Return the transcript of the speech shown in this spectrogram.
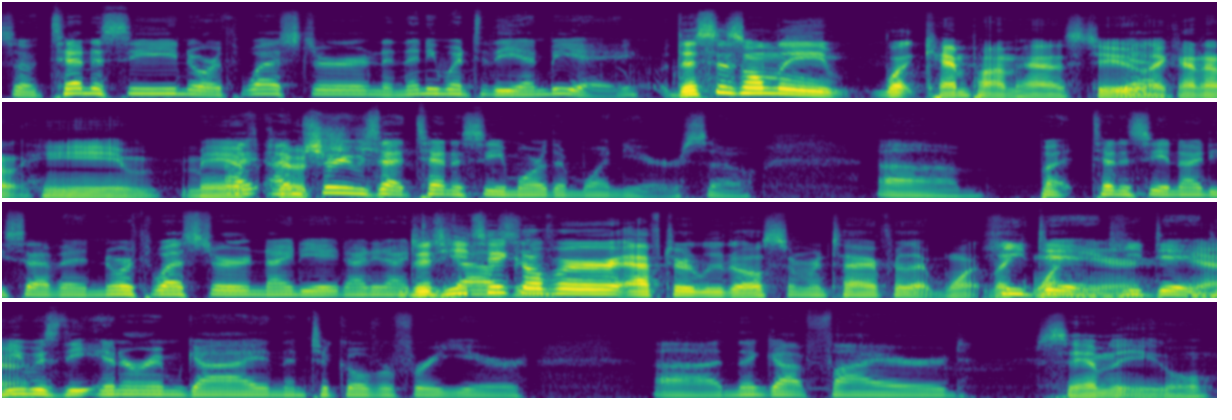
So Tennessee, Northwestern, and then he went to the NBA. This is only what KenPom has too. Yeah. Like I don't. He may I, have. I'm sure he was at Tennessee more than one year. So, um, but Tennessee in 97, Northwestern 98, 99. Did he take over after Lute Olson retired for that one? Like he one did. year? He did. Yeah. He was the interim guy and then took over for a year, uh, and then got fired. Sam the Eagle.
